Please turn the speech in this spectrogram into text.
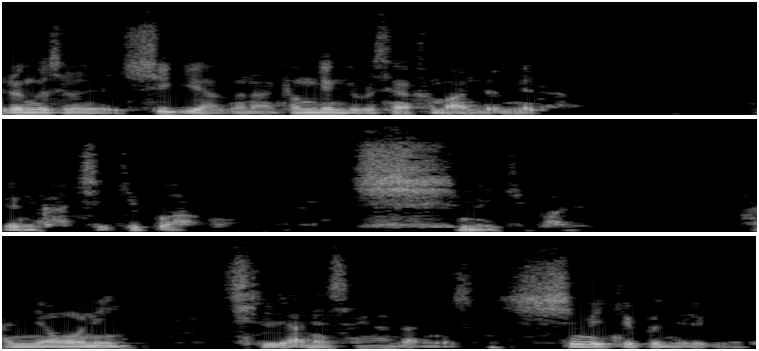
이런 것을 시기하거나 경쟁적으로 생각하면 안 됩니다. 이건 같이 기뻐하고 심히 기뻐해요. 한 영혼이 진리 안에서 행한다는 것은 심히 기쁜 일입니다.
